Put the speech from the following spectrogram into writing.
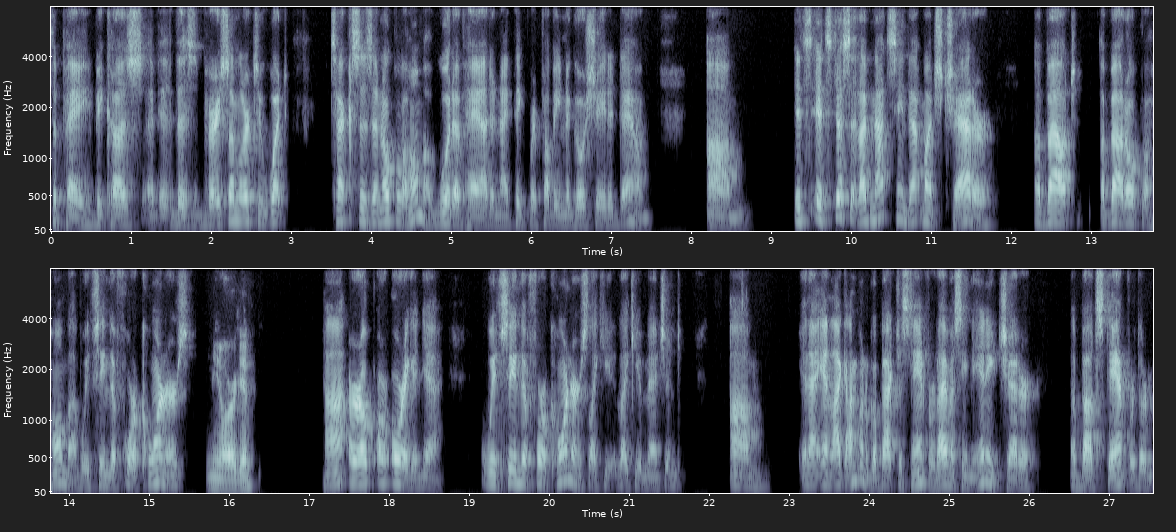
to pay because this is very similar to what Texas and Oklahoma would have had, and I think we're probably negotiated down. Um, it's it's just that I've not seen that much chatter about about Oklahoma. We've seen the four corners. You mean Oregon? Huh? Or, or Oregon? Yeah, we've seen the four corners, like you like you mentioned. Um, and I and like I'm going to go back to Stanford. I haven't seen any chatter about Stanford. There,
